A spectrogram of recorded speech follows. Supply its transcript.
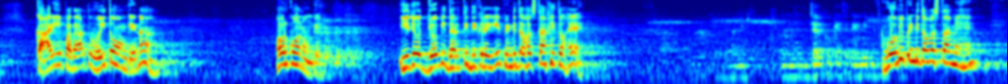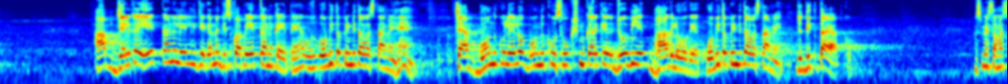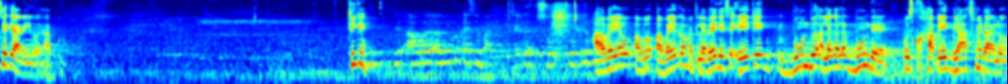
कार्य पदार्थ वही तो होंगे ना? और कौन होंगे? ये जो जो भी धरती दिख रही है पिंडित अवस्था में तो है। जल को कैसे कहेंगे वो भी पिंडित अवस्था में है। आप जल का एक कण ले लीजिएगा ना जिसको आप एक कण कहते हैं वो भी तो पिंडित अवस्था में है। चाहे आप बूंद को ले लो बूंद को सूक्ष्म करके जो भी एक भाग लोगे वो भी तो पिंडित अवस्था में जो दिखता है आपको। उसमें समस्या क्या आ रही हो आपको? ठीक है? अवयव को कैसे मानेंगे अगर छो- छोटे अवयव अव, अवयव का मतलब है जैसे एक एक बूंद अलग अलग बूंद है उसको आप एक ग्लास में डालो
